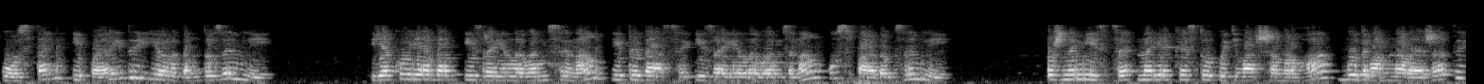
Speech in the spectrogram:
устань і перейди Йордан до землі, яку я дав Ізраїлевим синам, і ти даси Ізраїлевим синам у спадок землі. Кожне місце, на яке ступить ваша нога, буде вам належати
